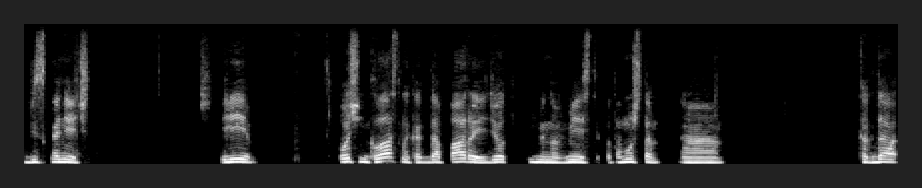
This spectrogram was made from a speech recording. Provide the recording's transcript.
бесконечно. И очень классно, когда пара идет именно вместе, потому что э, когда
